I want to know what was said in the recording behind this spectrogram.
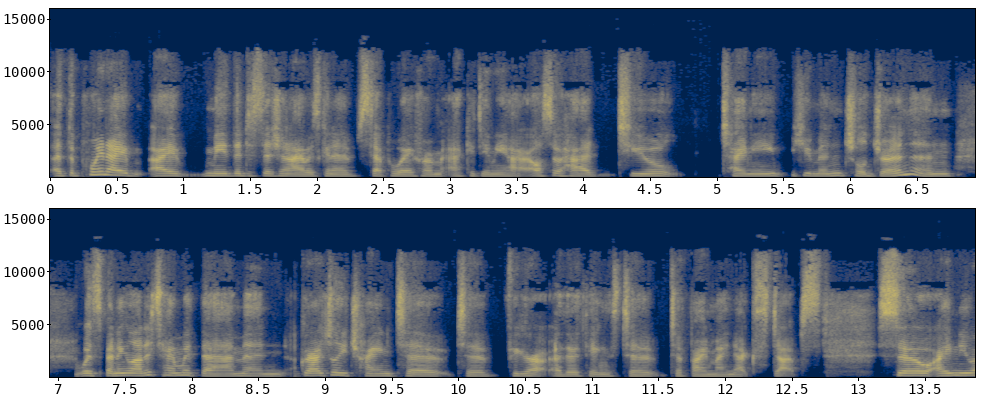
at the point I, I made the decision I was going to step away from academia, I also had two tiny human children and was spending a lot of time with them and gradually trying to to figure out other things to to find my next steps so i knew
